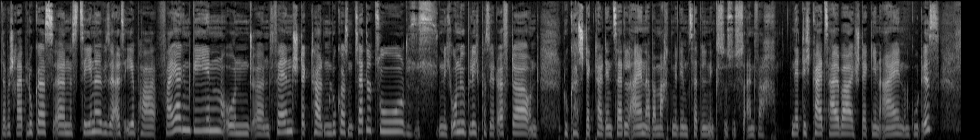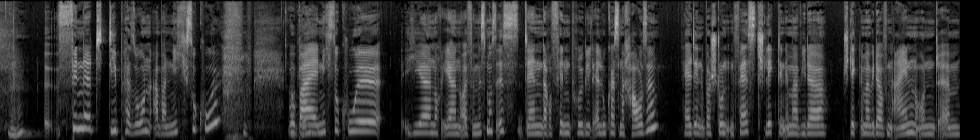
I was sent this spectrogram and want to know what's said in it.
da beschreibt Lukas äh, eine Szene, wie sie als Ehepaar feiern gehen und äh, ein Fan steckt halt einem Lukas einen Zettel zu. Das ist nicht unüblich, passiert öfter. Und Lukas steckt halt den Zettel ein, aber macht mit dem Zettel nichts. Das ist einfach nettigkeitshalber, ich stecke ihn ein und gut ist. Mhm. Findet die Person aber nicht so cool. Wobei okay. nicht so cool hier noch eher ein Euphemismus ist, denn daraufhin prügelt er Lukas nach Hause, hält ihn über Stunden fest, schlägt ihn immer wieder, schlägt immer wieder auf ihn ein und ähm,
